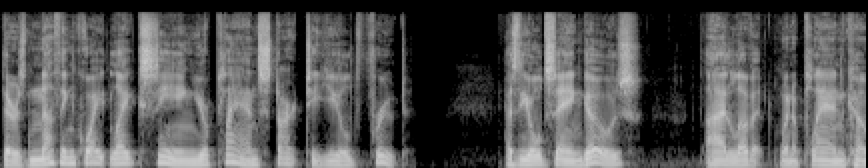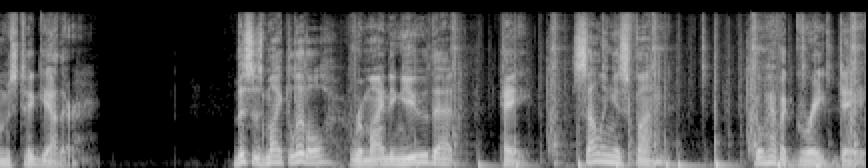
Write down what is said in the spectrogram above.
There's nothing quite like seeing your plan start to yield fruit. As the old saying goes, I love it when a plan comes together. This is Mike Little reminding you that, hey, selling is fun. Go have a great day.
